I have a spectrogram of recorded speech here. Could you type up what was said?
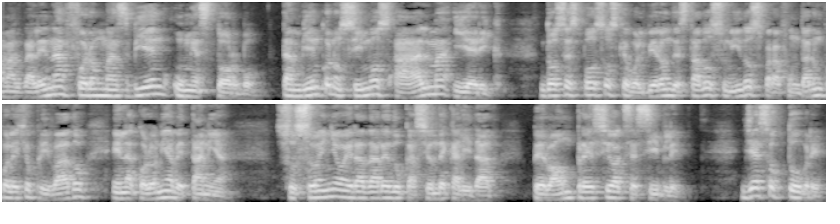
Magdalena fueron más bien un estorbo. También conocimos a Alma y Eric, dos esposos que volvieron de Estados Unidos para fundar un colegio privado en la colonia Betania. Su sueño era dar educación de calidad, pero a un precio accesible. Ya es octubre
